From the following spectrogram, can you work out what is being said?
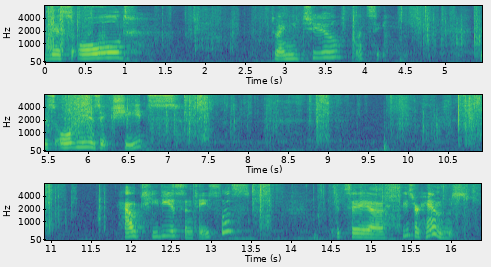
this old, do I need two? Let's see. This old music sheets. How tedious and tasteless? It's a, uh, these are hymns.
